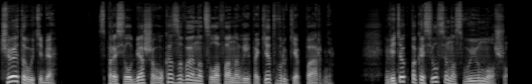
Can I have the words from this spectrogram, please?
«Чё это у тебя?» — спросил Бяша, указывая на целлофановый пакет в руке парня. Витёк покосился на свою ношу.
